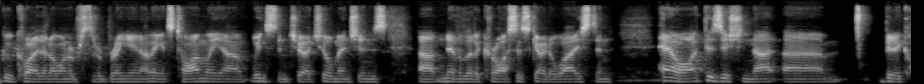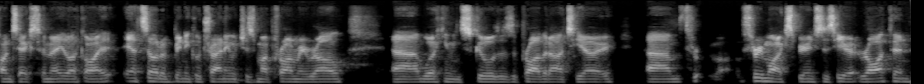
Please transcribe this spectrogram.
good quote that I want to sort of bring in. I think it's timely. Uh, Winston Churchill mentions um, never let a crisis go to waste. And how I position that, um, bit of context for me, like I, outside of Binnacle training, which is my primary role, uh, working in schools as a private RTO, um, th- through my experiences here at Ripen,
